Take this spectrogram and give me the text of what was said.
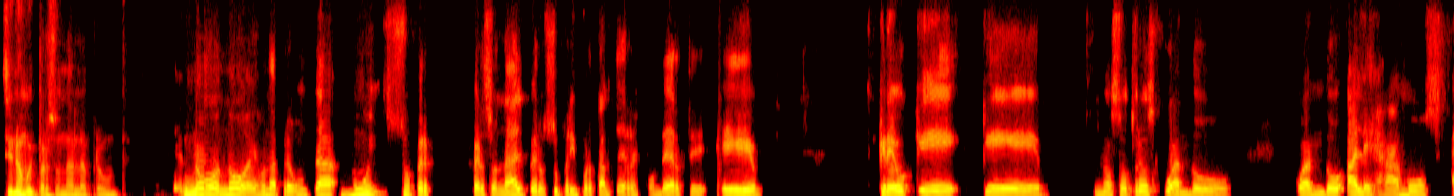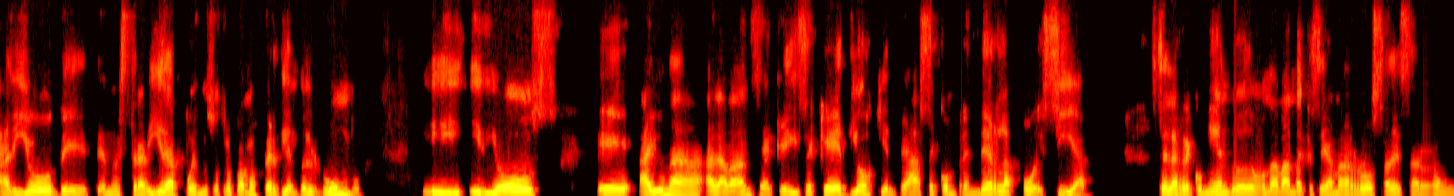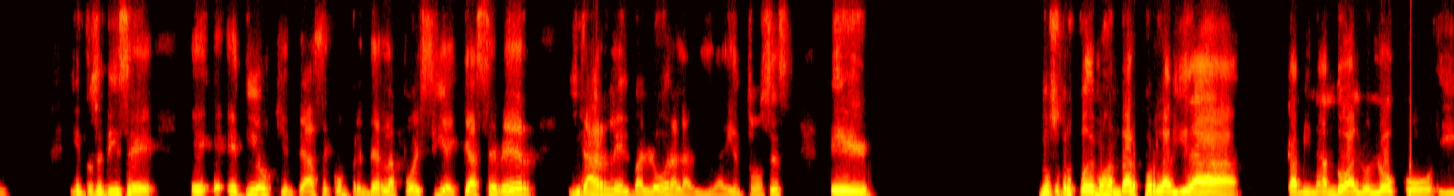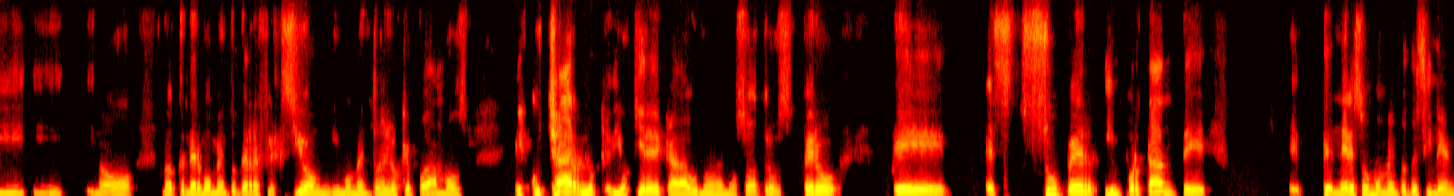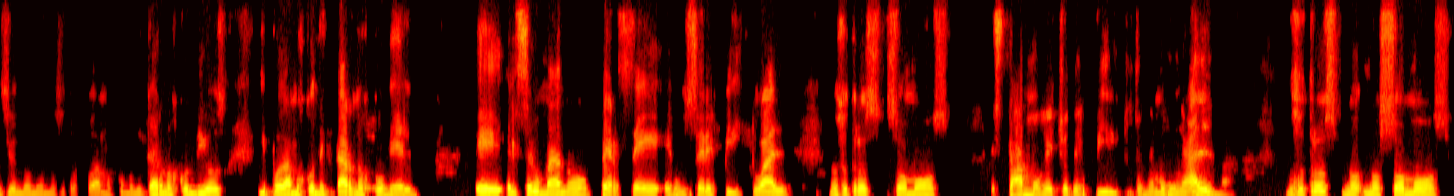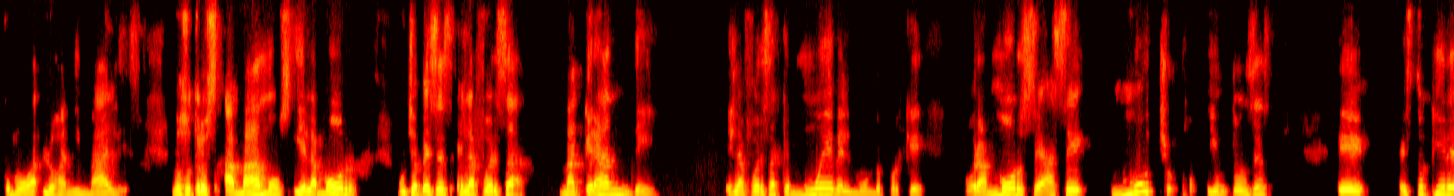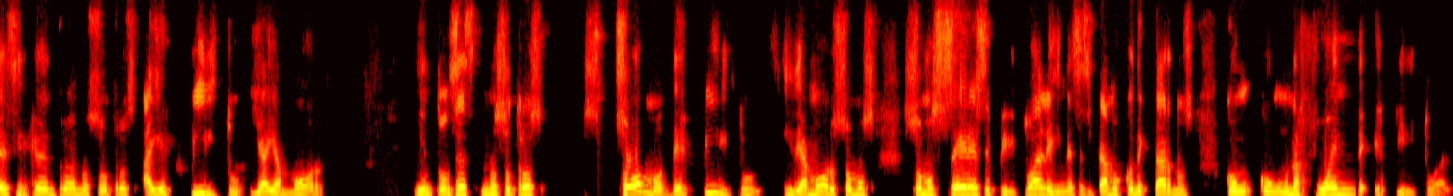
Si no es muy personal la pregunta. No, no, es una pregunta muy súper personal, pero súper importante de responderte. Eh, creo que, que nosotros cuando, cuando alejamos a Dios de, de nuestra vida, pues nosotros vamos perdiendo el rumbo. Y, y Dios, eh, hay una alabanza que dice que es Dios quien te hace comprender la poesía. Se la recomiendo de una banda que se llama Rosa de Sarón. Y entonces dice, eh, eh, es Dios quien te hace comprender la poesía y te hace ver y darle el valor a la vida. Y entonces, eh, nosotros podemos andar por la vida caminando a lo loco y, y, no, no tener momentos de reflexión y momentos en los que podamos escuchar lo que Dios quiere de cada uno de nosotros. Pero eh, es súper importante eh, tener esos momentos de silencio en donde nosotros podamos comunicarnos con Dios y podamos conectarnos con Él. Eh, el ser humano per se es un ser espiritual. Nosotros somos estamos hechos de espíritu, tenemos un alma. Nosotros no, no somos como los animales. Nosotros amamos y el amor muchas veces es la fuerza más grande, es la fuerza que mueve el mundo, porque por amor se hace mucho. Y entonces, eh, esto quiere decir que dentro de nosotros hay espíritu y hay amor. Y entonces nosotros somos de espíritu y de amor, somos, somos seres espirituales y necesitamos conectarnos con, con una fuente espiritual.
